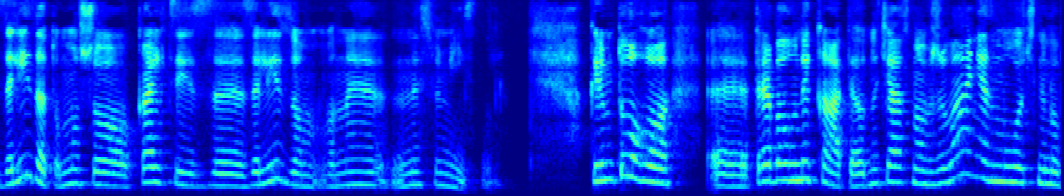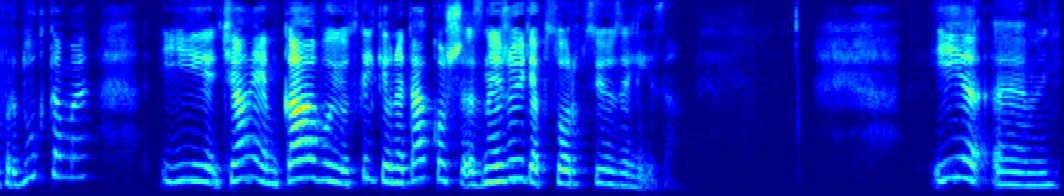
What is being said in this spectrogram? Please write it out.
заліза, тому що кальцій з залізом вони несумісні. Крім того, е, треба уникати одночасного вживання з молочними продуктами і чаєм, кавою, оскільки вони також знижують абсорбцію заліза. І ем,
